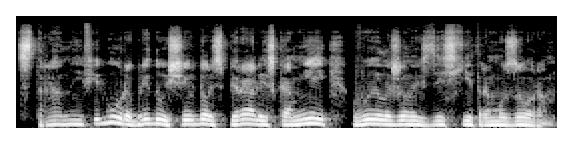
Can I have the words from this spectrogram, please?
странные фигуры, бредущие вдоль спирали из камней, выложенных здесь хитрым узором.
